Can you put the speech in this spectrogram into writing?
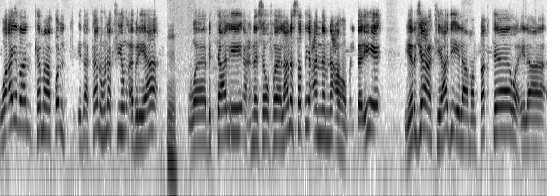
وأيضا كما قلت إذا كان هناك فيهم أبرياء وبالتالي إحنا سوف لا نستطيع أن نمنعهم. البريء يرجع اعتيادي إلى منطقته وإلى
